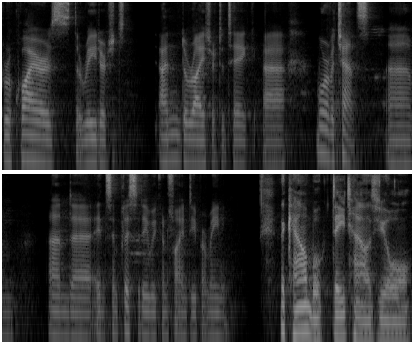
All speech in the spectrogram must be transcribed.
requires the reader to, and the writer to take uh, more of a chance. Um, and uh, in simplicity, we can find deeper meaning. The cow book details your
